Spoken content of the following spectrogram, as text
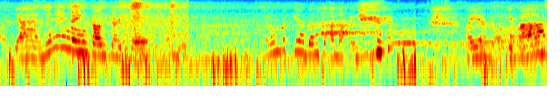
O, yan. Yan yung na-encounter ko. Ewan ba't kaya ganito kalaki? Ayan o, di ba?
